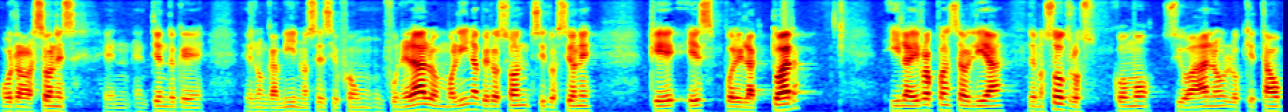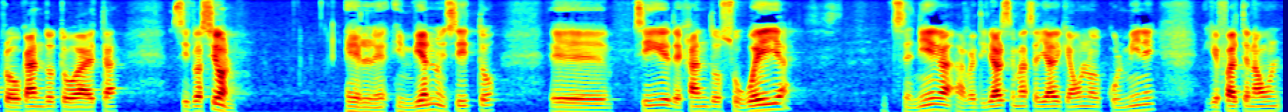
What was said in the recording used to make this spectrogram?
otras razones, entiendo que en Longamí, no sé si fue un, funeral o en Molina, pero son situaciones que es por el actuar y la irresponsabilidad de nosotros como ciudadanos los que estamos provocando toda esta situación. El invierno, insisto, eh, sigue dejando su huella, se niega a retirarse más allá de que aún no culmine y que falten aún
